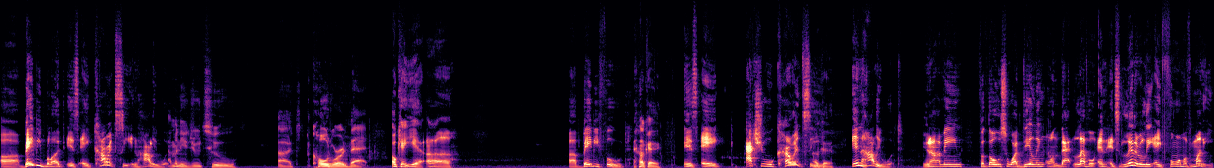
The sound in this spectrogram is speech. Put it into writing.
uh, baby blood is a currency in Hollywood. I'm gonna need you to uh code word that. Okay, yeah. Uh, uh, baby food Okay. is a actual currency Okay. in Hollywood. You know what I mean? For those who are dealing on that level, and it's literally a form of money.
